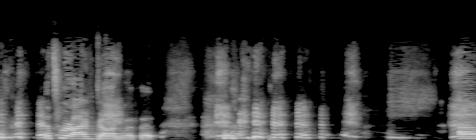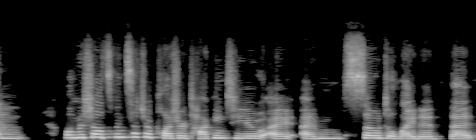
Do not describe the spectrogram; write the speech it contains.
that's where I've gone with it. um, well, Michelle, it's been such a pleasure talking to you. I, am so delighted that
